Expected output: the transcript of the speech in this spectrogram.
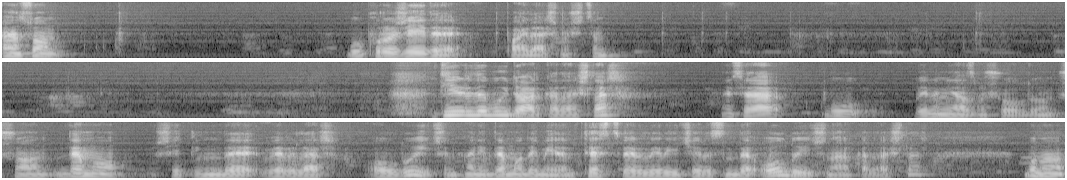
En son bu projeyi de paylaşmıştım. Diğeri de buydu arkadaşlar. Mesela bu benim yazmış olduğum şu an demo şeklinde veriler olduğu için hani demo demeyelim test verileri içerisinde olduğu için arkadaşlar bunu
